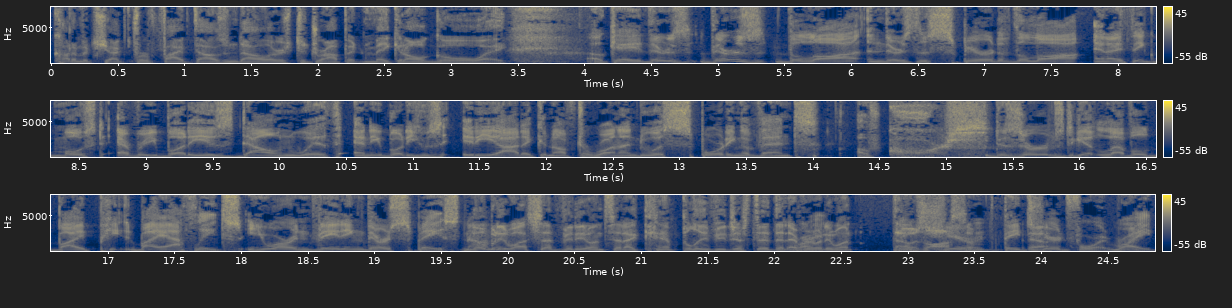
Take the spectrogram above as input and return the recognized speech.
cut him a check for five thousand dollars to drop it and make it all go away. Okay, there's there's the law and there's the spirit of the law, and I think most everybody is down with anybody who's idiotic enough to run onto a sporting event Of course. deserves to get leveled by pe- by athletes. You are invading their space. Now, Nobody watched that video and said, "I can't believe you just did that." Everybody Right. went, "That They was cheered. awesome." They Yeah. cheered for it. Right.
